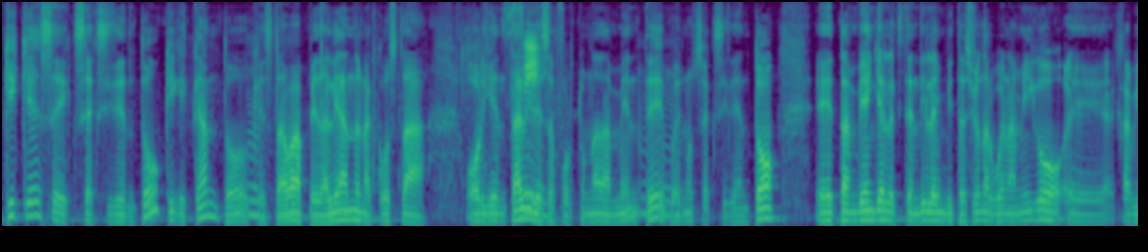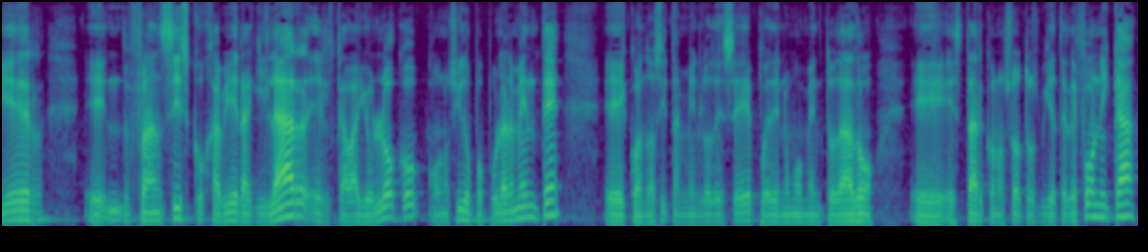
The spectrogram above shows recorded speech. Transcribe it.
Quique se, se, accidentó, Quique Canto, que estaba pedaleando en la costa oriental y desafortunadamente, bueno, se accidentó. Eh, también ya le extendí la invitación al buen amigo eh, Javier eh, Francisco Javier Aguilar, el caballo loco, conocido popularmente, eh, cuando así también lo desee, puede en un momento dado eh, estar con nosotros vía telefónica.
